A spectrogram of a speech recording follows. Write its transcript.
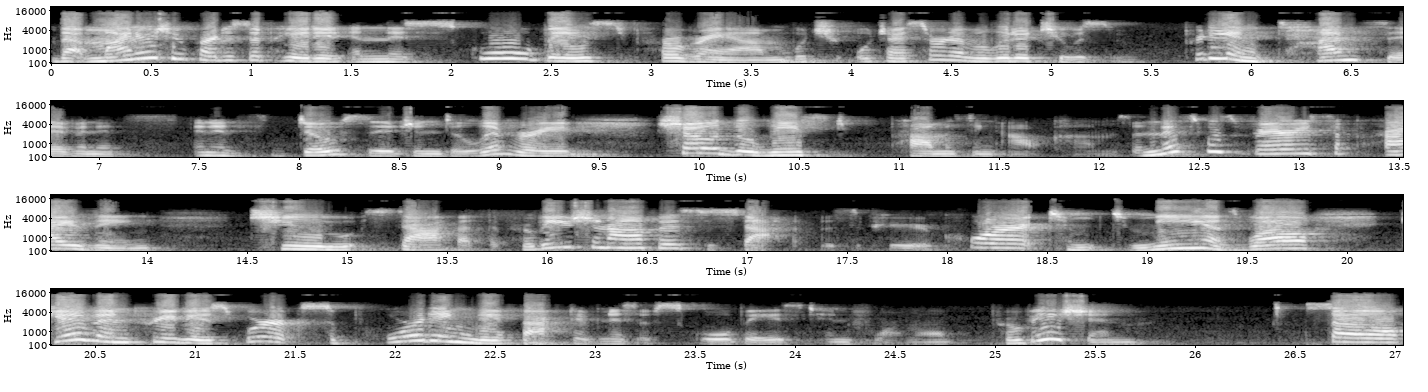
that minors who participated in this school-based program, which, which I sort of alluded to was pretty intensive in its, in its dosage and delivery, showed the least promising outcomes. And this was very surprising to staff at the probation office, to staff the Superior Court, to, to me as well, given previous work supporting the effectiveness of school-based informal probation. So,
